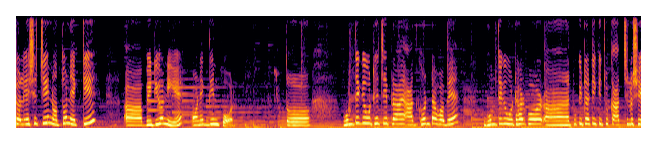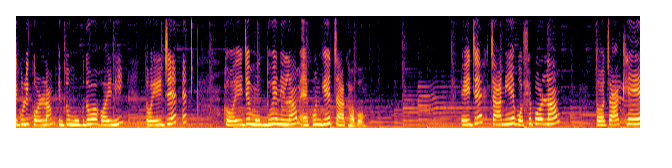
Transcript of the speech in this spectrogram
চলে এসেছি নতুন একটি ভিডিও নিয়ে অনেক দিন পর। তো ঘুম থেকে উঠেছি প্রায় আধ ঘণ্টা হবে। ঘুম থেকে ওঠার পর টুকিটাকি কিছু কাজ ছিল সেগুলি করলাম, কিন্তু মুখ ধোয়া হয়নি। তো এই যে, তো এই যে মুখ ধুয়ে নিলাম, এখন গিয়ে চা খাব। এই যে চা নিয়ে বসে পড়লাম। তো চা খেয়ে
